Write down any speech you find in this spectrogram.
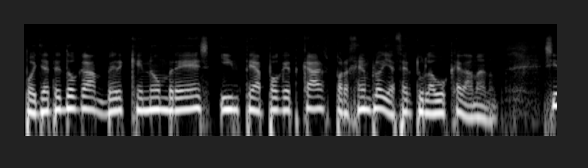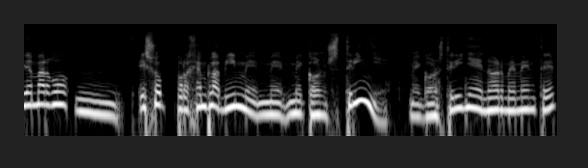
pues ya te toca ver qué nombre es, irte a Pocketcast, por ejemplo, y hacer tú la búsqueda a mano. Sin embargo, mm, eso, por ejemplo, a mí me, me constriñe me constriñe enormemente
